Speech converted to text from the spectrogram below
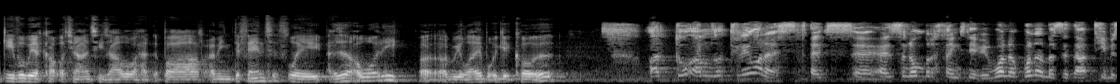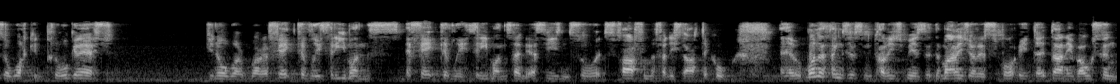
gave away a couple of chances. Alloa hit the bar. I mean, defensively, is it a worry? Are, we liable to get caught out? To be honest, it's uh, it's a number of things, David. One, one of them is that that team is a work in progress you know, we're, we're effectively three months, effectively three months into a season, so it's far from a finished article. Uh, one of the things that's encouraged me is that the manager has spotted that Danny Wilson,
